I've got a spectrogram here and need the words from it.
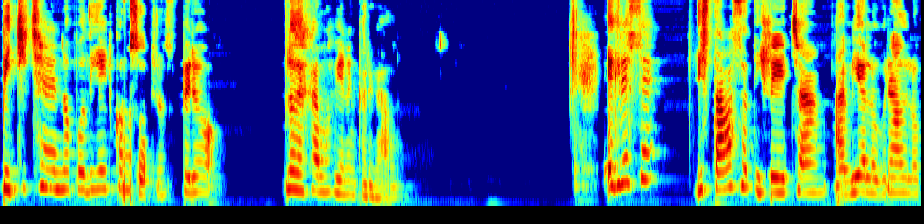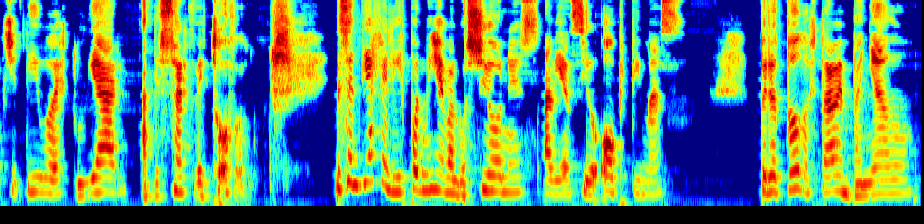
Pichiche no podía ir con nosotros, pero lo dejamos bien encargado. Egresé estaba satisfecha, había logrado el objetivo de estudiar a pesar de todo. Me sentía feliz por mis evaluaciones, habían sido óptimas, pero todo estaba empañado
